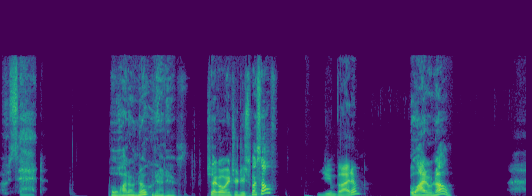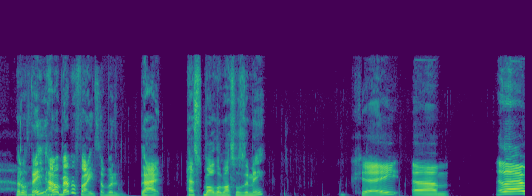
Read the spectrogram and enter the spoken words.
Who's that? Oh, I don't know who that is. Should I go introduce myself? Did you invite him? Oh, I don't know. I don't think. I don't remember fighting someone that has smaller muscles than me. Okay. Um. Hello.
